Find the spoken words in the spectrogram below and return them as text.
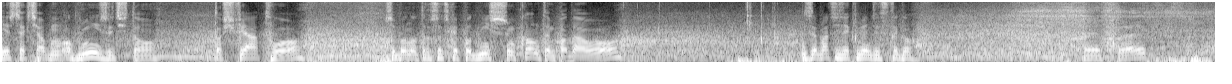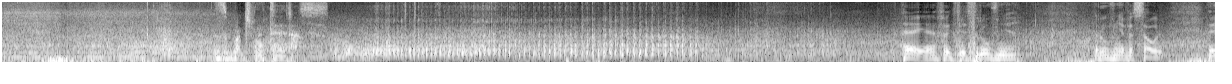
jeszcze chciałbym obniżyć to, to światło, żeby ono troszeczkę pod niższym kątem padało i zobaczyć jaki będzie z tego efekt. Zobaczmy teraz. Hej, efekt jest równie, równie wesoły. Yy,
